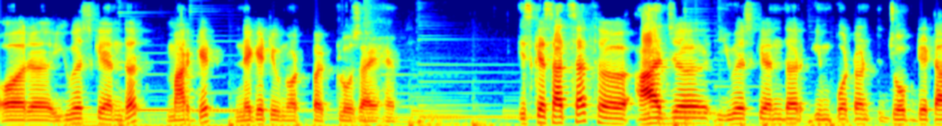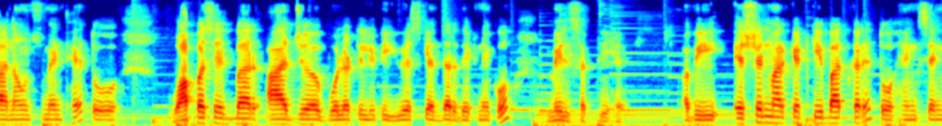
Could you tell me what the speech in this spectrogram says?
और यूएस के अंदर मार्केट नेगेटिव नोट पर क्लोज आए हैं। इसके साथ साथ आज यूएस के अंदर इम्पोर्टेंट जॉब डेटा अनाउंसमेंट है तो वापस एक बार आज वोलेटिलिटी यूएस के अंदर देखने को मिल सकती है। अभी एशियन मार्केट की बात करें तो Hang Seng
